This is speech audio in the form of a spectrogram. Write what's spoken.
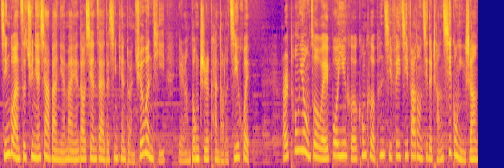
尽管自去年下半年蔓延到现在的芯片短缺问题，也让东芝看到了机会。而通用作为波音和空客喷气飞机发动机的长期供应商，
